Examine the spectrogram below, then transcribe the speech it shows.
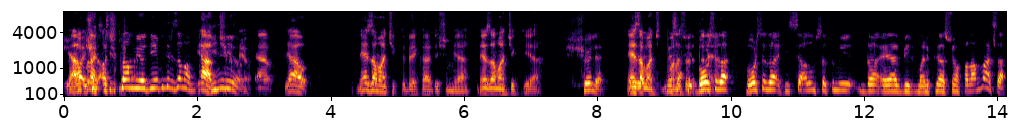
Ya, ya bırak, açıklanmıyor çıkmıyor. diyebiliriz ama ya, bilmiyor. Çıkmıyor. Ya, ya ne zaman çıktı be kardeşim ya? Ne zaman çıktı ya? Şöyle. Ne e, zaman çıktı mesela, bana söyle. Borsada ya. borsada hisse alım satımında eğer bir manipülasyon falan varsa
